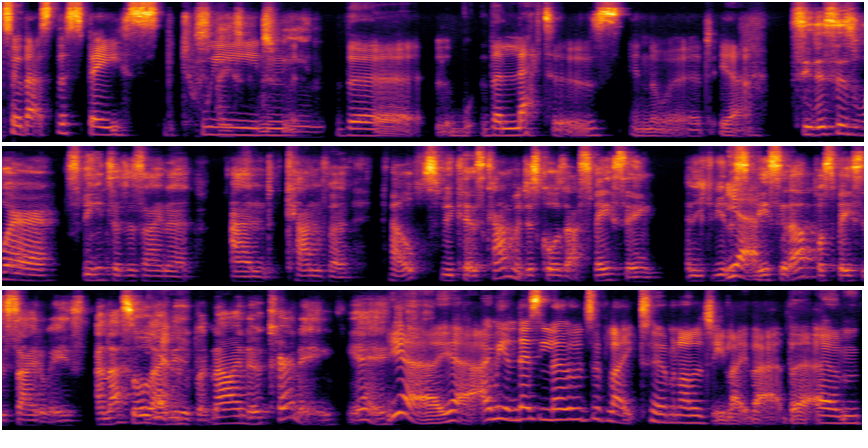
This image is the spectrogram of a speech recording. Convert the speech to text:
So that's the space between, space between the the letters in the word. Yeah. See, this is where speaking to designer and Canva helps because Canva just calls out spacing and you can either yeah. space it up or space it sideways. And that's all yeah. I knew. But now I know kerning. Yay. Yeah, yeah. I mean, there's loads of like terminology like that that um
